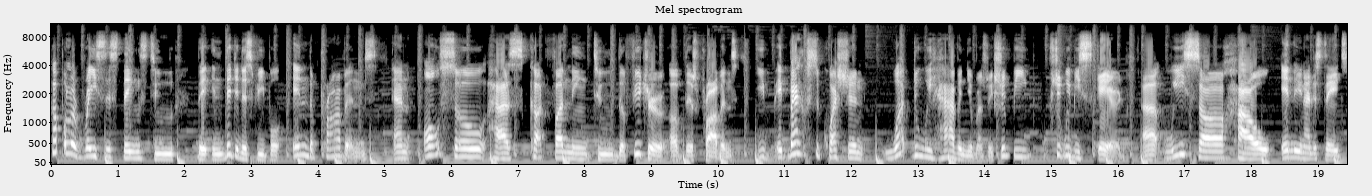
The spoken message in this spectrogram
couple of racist things to the indigenous people in the province and also has cut funding to the future of this province. It begs the question what do we have in New Brunswick? Should be should we be scared? Uh, we saw how in the United States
